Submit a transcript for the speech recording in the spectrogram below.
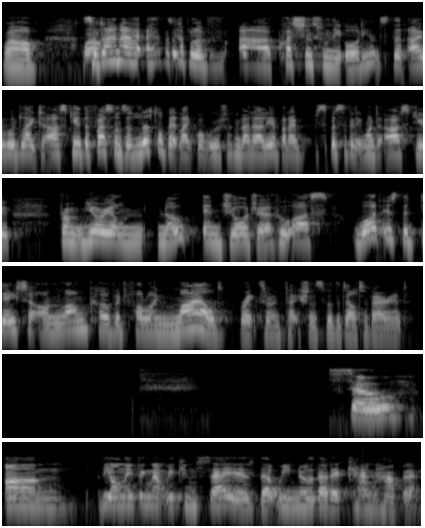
Wow. So Diana, I have a couple of uh, questions from the audience that I would like to ask you. The first one's a little bit like what we were talking about earlier, but I specifically want to ask you from Muriel Nope in Georgia, who asks, what is the data on long COVID following mild breakthrough infections with the Delta variant? So um, the only thing that we can say is that we know that it can happen.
